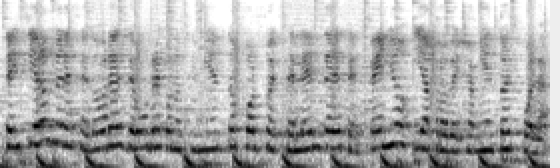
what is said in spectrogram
se hicieron merecedores de un reconocimiento por su excelente desempeño y aprovechamiento escolar.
